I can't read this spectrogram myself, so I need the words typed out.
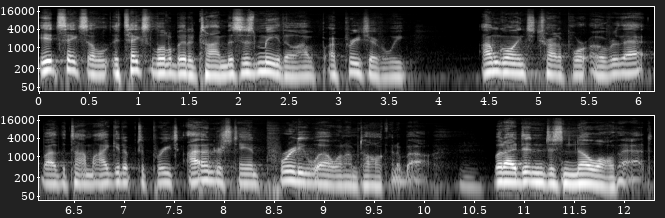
it takes a it takes a little bit of time. This is me though. I, I preach every week. I'm going to try to pour over that. By the time I get up to preach, I understand pretty well what I'm talking about. Mm. But I didn't just know all that.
